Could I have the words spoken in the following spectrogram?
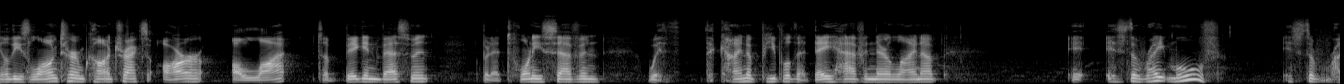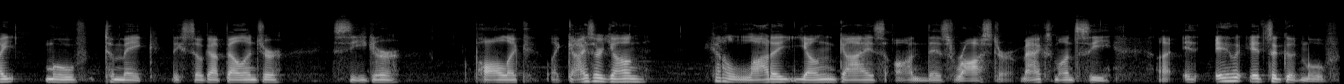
You know, these long term contracts are a lot. It's a big investment, but at 27, with the kind of people that they have in their lineup, it, it's the right move. It's the right move to make. They still got Bellinger, Seager, Pollock. Like guys are young. You got a lot of young guys on this roster. Max Muncy. Uh, it, it, it's a good move.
